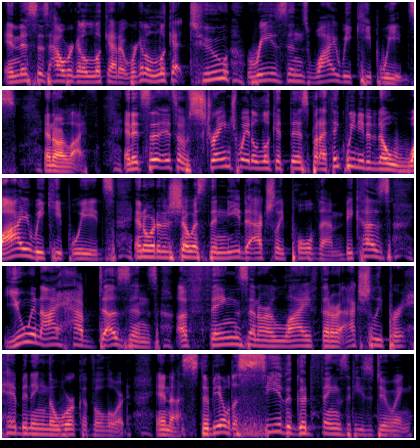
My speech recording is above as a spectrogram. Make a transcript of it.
And this is how we're going to look at it. We're going to look at two reasons why we keep weeds in our life. And it's a, it's a strange way to look at this, but I think we need to know why we keep weeds in order to show us the need to actually pull them. Because you and I have dozens of things in our life that are actually prohibiting the work of the Lord in us, to be able to see the good things that He's doing.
